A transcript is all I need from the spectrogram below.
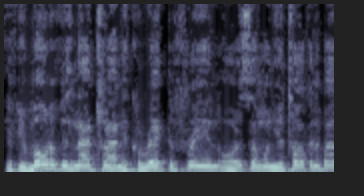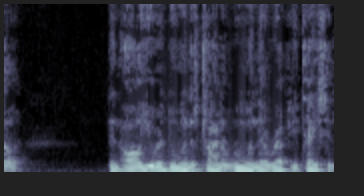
If your motive is not trying to correct a friend or someone you're talking about, then all you are doing is trying to ruin their reputation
